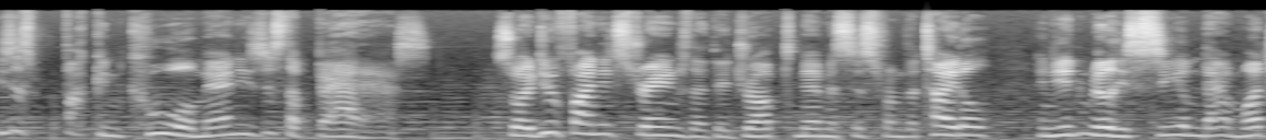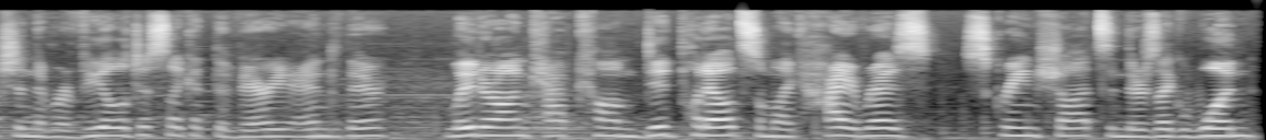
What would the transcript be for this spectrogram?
he's just fucking cool, man, he's just a badass. So I do find it strange that they dropped Nemesis from the title, and you didn't really see him that much in the reveal, just like at the very end there. Later on, Capcom did put out some like high-res screenshots, and there's like one,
